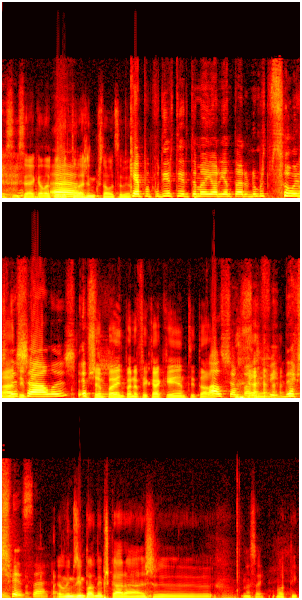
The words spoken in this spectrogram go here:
Isso, isso é aquela coisa que toda a gente gostava de saber. Que é para poder ter também orientar o número de pessoas Ah, nas tipo, salas. O champanhe para não ficar quente e tal. Qual champanhe, filho? Deixa pensar. A limusine pode-me ir buscar às. uh, não sei, logo digo.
